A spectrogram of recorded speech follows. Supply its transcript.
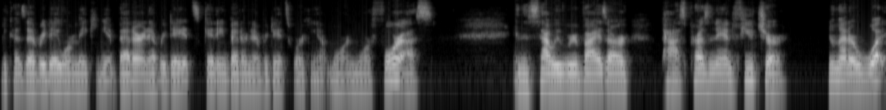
because every day we're making it better and every day it's getting better and every day it's working out more and more for us. And this is how we revise our past, present, and future. No matter what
